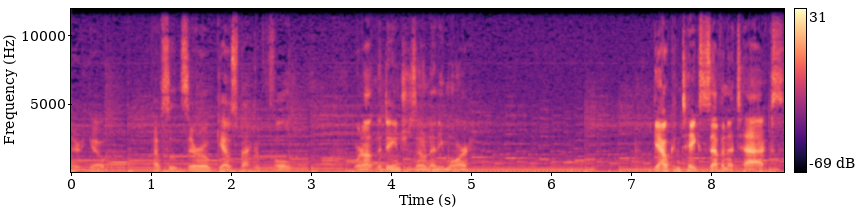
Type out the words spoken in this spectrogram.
There you go. Absolute zero, Gau's back at full. We're not in the danger zone anymore. Gau can take seven attacks.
